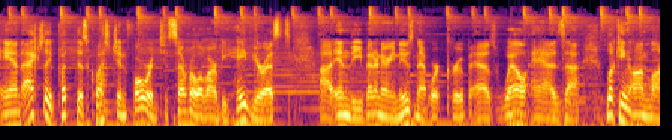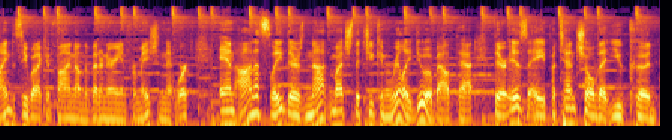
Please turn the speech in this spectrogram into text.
And I actually put this question forward to several of our behaviorists uh, in the Veterinary News Network group, as well as uh, looking online to see what I could find on the Veterinary Information Network. And honestly, there's not much that you can really do about that. There is a potential that you could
